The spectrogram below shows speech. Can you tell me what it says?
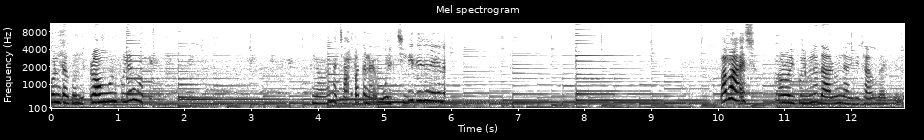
কোনটা কোন? রঙ্গন ফুলের মতো। না না চা পাতা না বলছি। বাবা এস আমার ওই ফুলগুলো দারুণ লাগছে ঝাউ গাছগুলো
